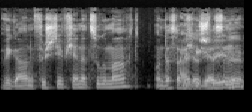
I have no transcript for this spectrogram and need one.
vegane Fischstäbchen dazu gemacht. Und das habe ich gegessen. Schwede.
